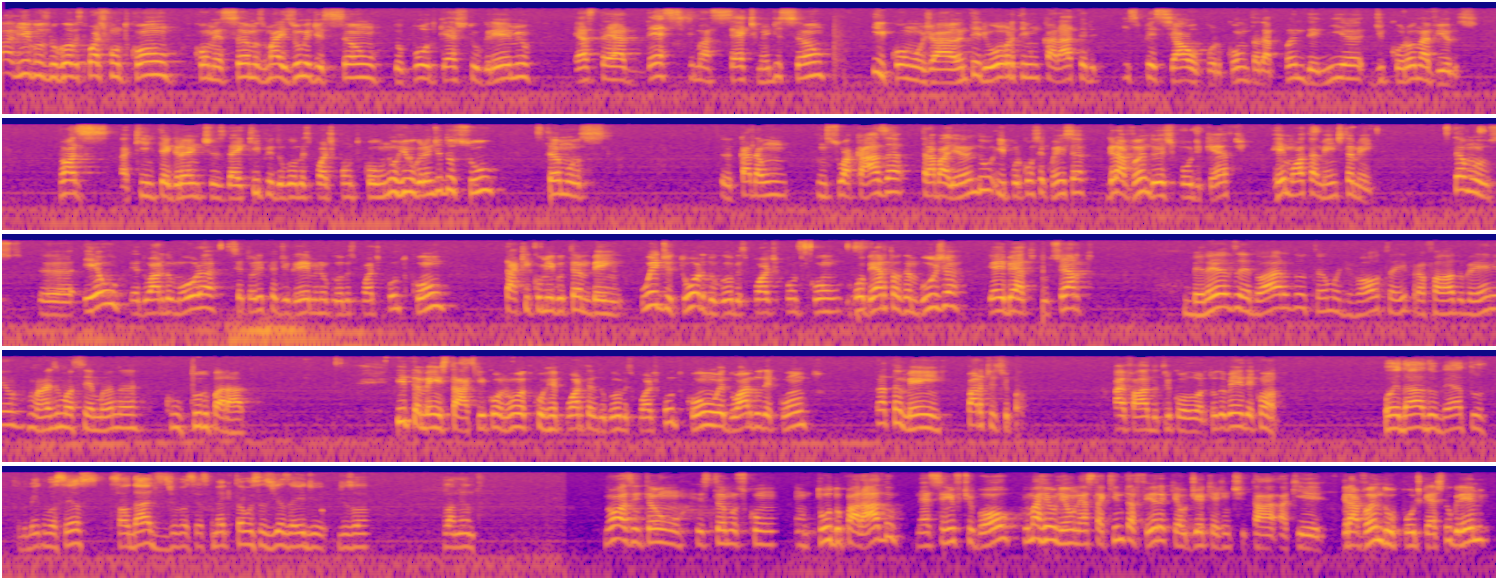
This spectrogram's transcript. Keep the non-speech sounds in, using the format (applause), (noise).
Olá, amigos do Globoesporte.com. Começamos mais uma edição do podcast do Grêmio. Esta é a 17 edição e, como já a anterior, tem um caráter especial por conta da pandemia de coronavírus. Nós, aqui integrantes da equipe do Globoesporte.com no Rio Grande do Sul, estamos eh, cada um em sua casa trabalhando e, por consequência, gravando este podcast remotamente também. Estamos uh, eu, Eduardo Moura, setorista de Grêmio no Globoesporte.com. Está aqui comigo também o editor do Globoesporte.com, Roberto Azambuja. E aí, Beto, tudo certo? Beleza, Eduardo, estamos de volta aí para falar do Grêmio. Mais uma semana com tudo parado. E também está aqui conosco o repórter do Globoesporte.com, o Eduardo Deconto, para também participar. Vai falar do tricolor. Tudo bem, Deconto? Oi, Dado, Beto, tudo bem com vocês? Saudades de vocês, como é que estão esses dias aí de, de isolamento? Nós, então, estamos com tudo parado, né, sem futebol, e uma reunião nesta quinta-feira, que é o dia que a gente está aqui gravando o podcast do Grêmio,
